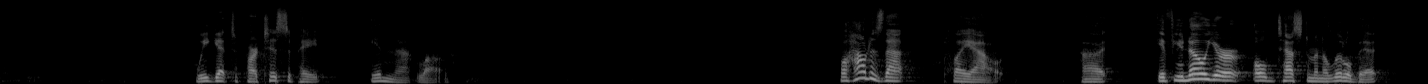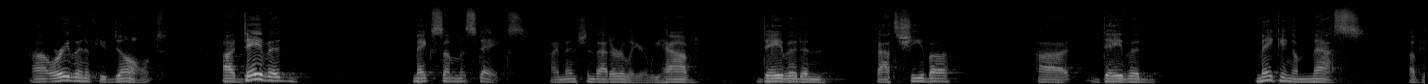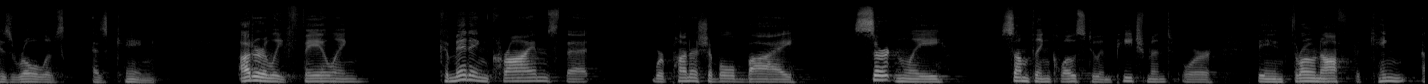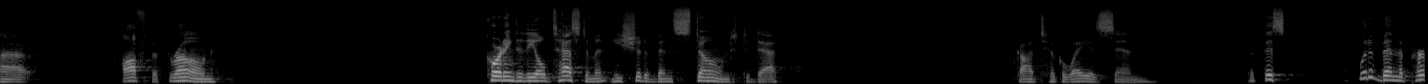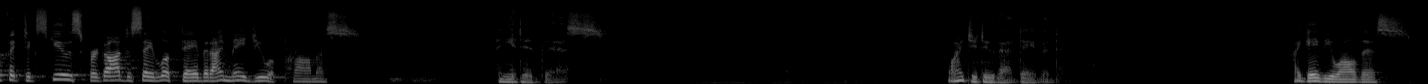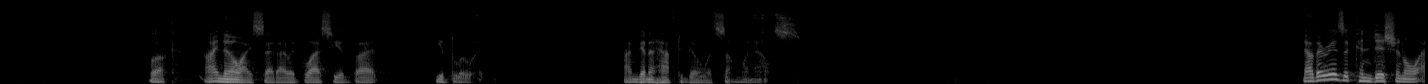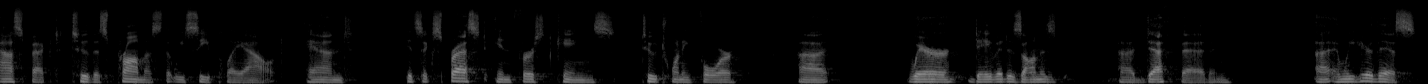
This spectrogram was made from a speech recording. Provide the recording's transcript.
we get to participate in that love. Well, how does that play out? Uh, if you know your Old Testament a little bit, uh, or even if you don't, uh, David makes some mistakes. I mentioned that earlier. We have David and Bathsheba, uh, David making a mess of his role as, as king utterly failing, committing crimes that were punishable by certainly something close to impeachment or being thrown off the king uh, off the throne. According to the Old Testament, he should have been stoned to death. God took away his sin. But this would have been the perfect excuse for God to say, Look, David, I made you a promise and you did this. Why'd you do that, David? I gave you all this. Look, I know I said I would bless you, but you blew it. I'm going to have to go with someone else. Now, there is a conditional aspect to this promise that we see play out, and it's expressed in 1 Kings 224, uh, where David is on his uh, deathbed. And, uh, and we hear this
